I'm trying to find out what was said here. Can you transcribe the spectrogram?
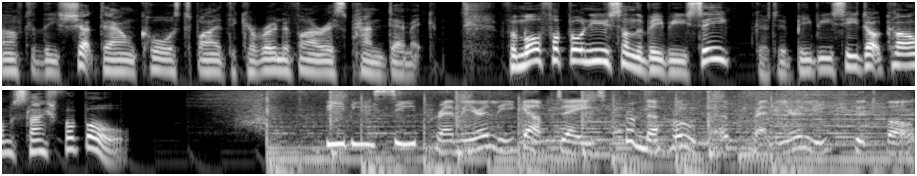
after the shutdown caused by the coronavirus pandemic. For more football news on the BBC, go to bbc.com/football. BBC Premier League update from the home of Premier League football.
